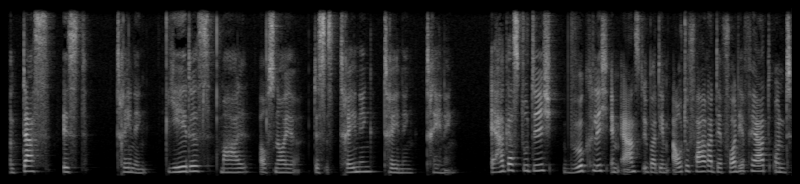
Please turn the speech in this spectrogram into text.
Und das ist Training. Jedes Mal aufs Neue. Das ist Training, Training, Training. Ärgerst du dich wirklich im Ernst über den Autofahrer, der vor dir fährt und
